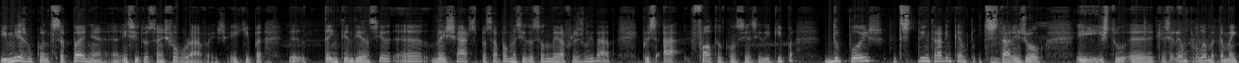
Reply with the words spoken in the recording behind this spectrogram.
E mesmo quando se apanha eh, em situações favoráveis, a equipa eh, tem tendência a deixar-se passar para uma situação de maior fragilidade. Por isso, há falta de consciência da equipa depois de entrar em campo, de estar em jogo. E isto uh, quer dizer, é um problema também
